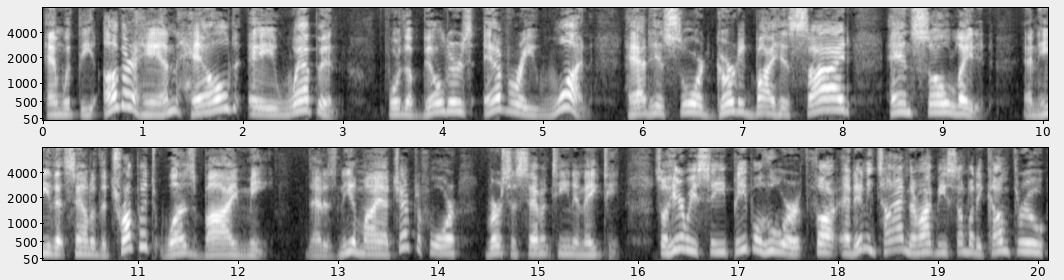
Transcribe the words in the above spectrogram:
and with the other hand held a weapon. For the builders, every one, had his sword girded by his side, and so laid it. And he that sounded the trumpet was by me. That is Nehemiah chapter 4, verses 17 and 18. So here we see people who were thought at any time there might be somebody come through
